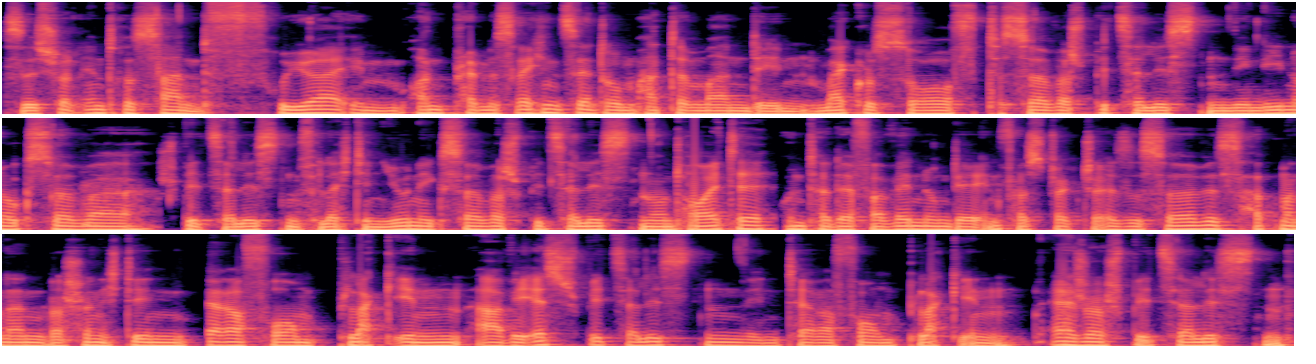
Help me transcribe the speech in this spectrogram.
Das ist schon interessant. Früher im On-Premise-Rechenzentrum hatte man den Microsoft-Server-Spezialisten, den Linux-Server-Spezialisten, vielleicht den Unix-Server-Spezialisten und heute unter der Verwendung der Infrastructure as a Service hat man dann wahrscheinlich den Terraform Plugin AWS-Spezialisten, den Terraform Plugin Azure-Spezialisten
